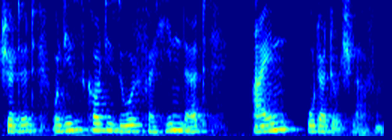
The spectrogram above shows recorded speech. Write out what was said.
schüttet, und dieses Cortisol verhindert Ein- oder Durchschlafen.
